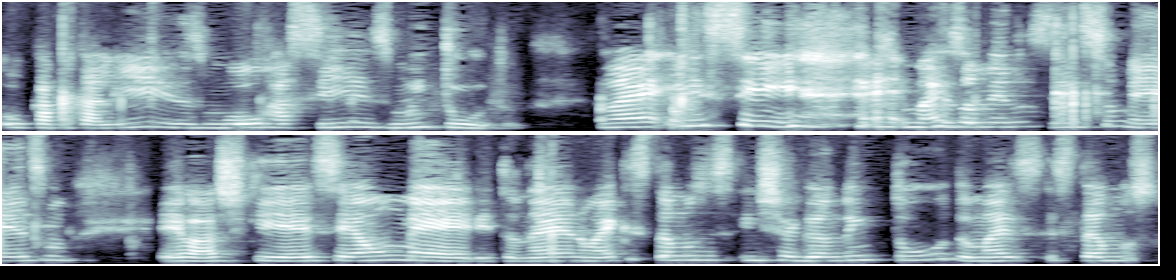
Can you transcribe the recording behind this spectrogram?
o capitalismo, ou o racismo em tudo. Não é? E sim, é mais ou menos isso mesmo. Eu acho que esse é um mérito, né? Não é que estamos enxergando em tudo, mas estamos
